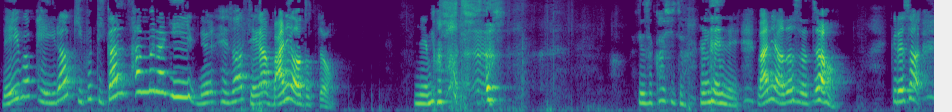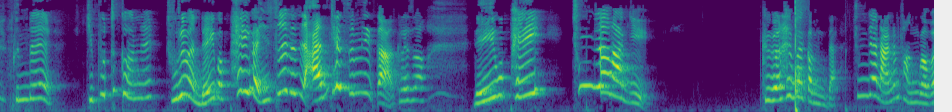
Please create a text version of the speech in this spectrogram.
네이버 페이로 기프티콘 선물하기를 해서 제가 많이 얻었죠. 네, 뭐- 계속하시죠. 네네. 많이 얻었었죠? 그래서, 근데, 기프트콘을 두르면 네이버 페이가 있어야 되지 않겠습니까? 그래서, 네이버 페이 충전하기. 그걸 해볼 겁니다. 충전하는 방법을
